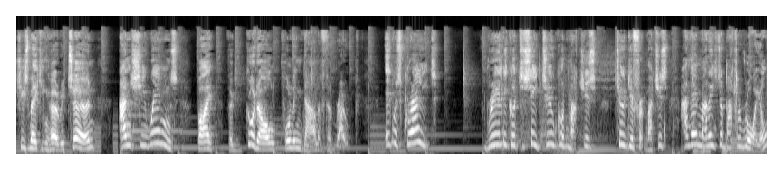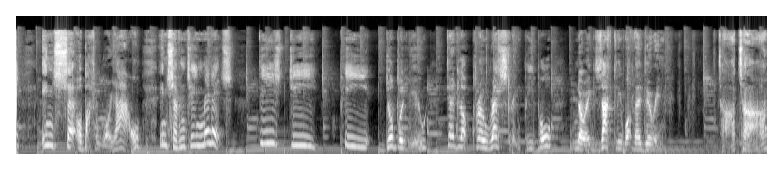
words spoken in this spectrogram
She's making her return and she wins by the good old pulling down of the rope. It was great. Really good to see two good matches, two different matches, and they managed a battle royal in set or battle royale in 17 minutes. These DPW Deadlock Pro Wrestling people know exactly what they're doing. 查查。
